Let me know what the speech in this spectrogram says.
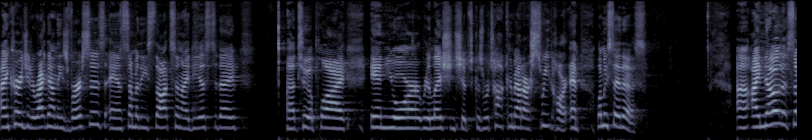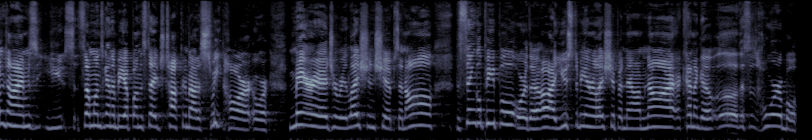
I encourage you to write down these verses and some of these thoughts and ideas today. Uh, to apply in your relationships because we're talking about our sweetheart. And let me say this uh, I know that sometimes you, someone's going to be up on the stage talking about a sweetheart or marriage or relationships, and all the single people or the, oh, I used to be in a relationship and now I'm not, I kind of go, oh, this is horrible.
